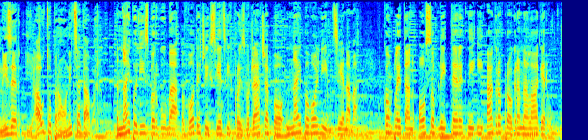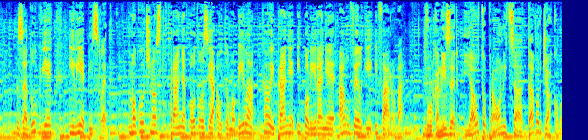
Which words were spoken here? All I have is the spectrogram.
vulkanizer i autopraonica Davor. Najbolji izbor guma vodećih svjetskih proizvođača po najpovoljnijim cijenama. Kompletan osobni, teretni i agroprogram na lageru. Za dug vijek i lijep izgled. Mogućnost pranja podvozja automobila kao i pranje i poliranje alufelgi i farova. Vulkanizer i autopraonica Davor Đakovo.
